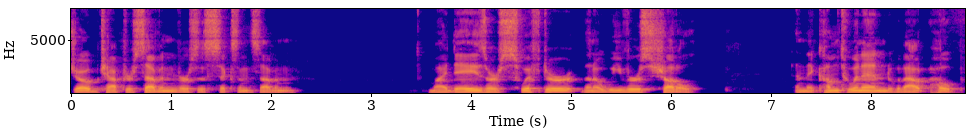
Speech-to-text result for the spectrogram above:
Job chapter 7, verses 6 and 7. My days are swifter than a weaver's shuttle, and they come to an end without hope.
